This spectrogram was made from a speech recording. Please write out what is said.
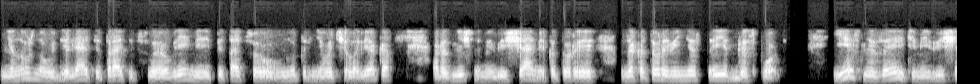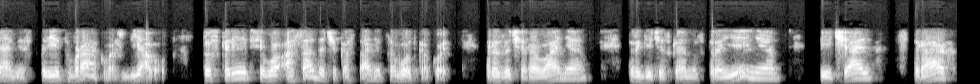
Не нужно уделять и тратить свое время и питать своего внутреннего человека различными вещами, которые, за которыми не стоит Господь. Если за этими вещами стоит враг, ваш дьявол, то, скорее всего, осадочек останется вот какой. Разочарование, трагическое настроение, печаль, страх,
